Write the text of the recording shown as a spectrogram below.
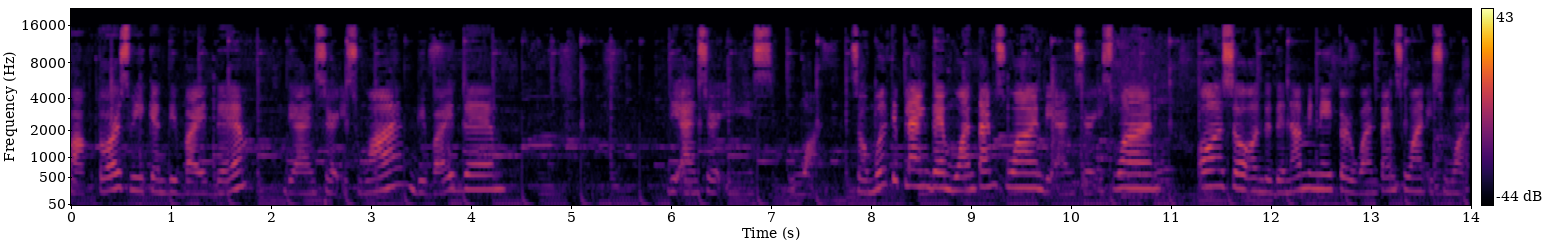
factors. We can divide them. The answer is 1. Divide them. The answer is 1. So, multiplying them 1 times 1, the answer is 1. Also, on the denominator, 1 times 1 is 1.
